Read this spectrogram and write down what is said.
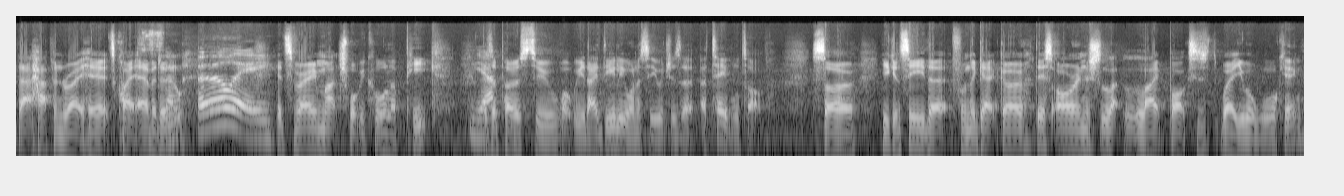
That happened right here. It's quite evident. So early. It's very much what we call a peak, Yeah. as opposed to what we'd ideally want to see, which is a, a tabletop. So you can see that from the get-go, this orange light box is where you were walking.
